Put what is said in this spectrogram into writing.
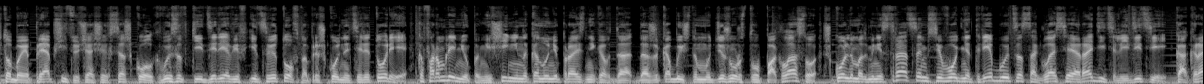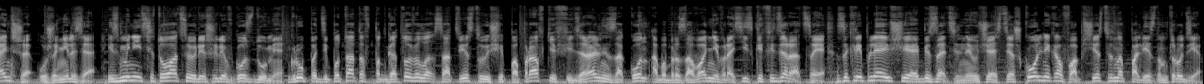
Чтобы приобщить учащихся школ к высадке деревьев и цветов на пришкольной территории, к оформлению помещений накануне праздников, да даже к обычному дежурству по классу, школьным администрациям сегодня требуется согласие родителей детей. Как раньше, уже нельзя. Изменить ситуацию решили в Госдуме. Группа депутатов подготовила соответствующие поправки в федеральный закон об образовании в Российской Федерации, закрепляющие обязательное участие школьников в общественно полезном труде.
